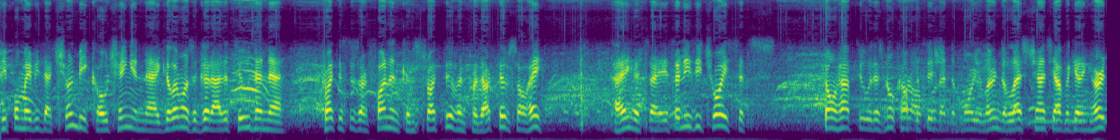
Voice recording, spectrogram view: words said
people maybe that shouldn't be coaching, and uh, Guillermo's a good attitude, and uh, practices are fun and constructive and productive. So hey, hey, it's a, it's an easy choice. It's don't have to. There's no competition. That the more you learn, the less chance you have of getting hurt.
